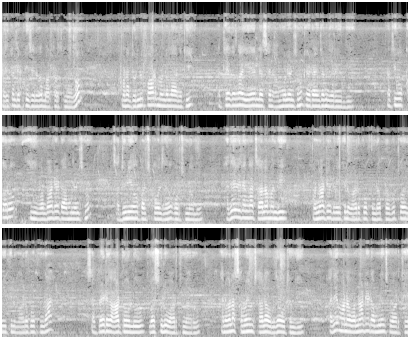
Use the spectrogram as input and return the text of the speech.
మెడికల్ టెక్నీషియన్గా మాట్లాడుతున్నాను. మన దుర్నిపాడు మండలానికి ప్రత్యేకంగా ఏఎల్ఎస్ అయిన అంబులెన్స్ను కేటాయించడం జరిగింది. ప్రతి ఒక్కరూ ఈ వన్ నాట్ ఎయిట్ అంబులెన్స్ను సద్వినియోగపరచుకోవాల్సిందిగా కోరుచున్నాము. అదేవిధంగా చాలామంది వన్ నాట్ ఎయిట్ వెహికల్ వాడుకోకుండా ప్రభుత్వ వెహికల్ వాడుకోకుండా సపరేట్గా ఆటోలు బస్సులు వాడుతున్నారు. దానివల్ల సమయం చాలా వృధా అవుతుంది. అదే మన వన్ నాట్ ఎయిట్ అంబులెన్స్ వాడితే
